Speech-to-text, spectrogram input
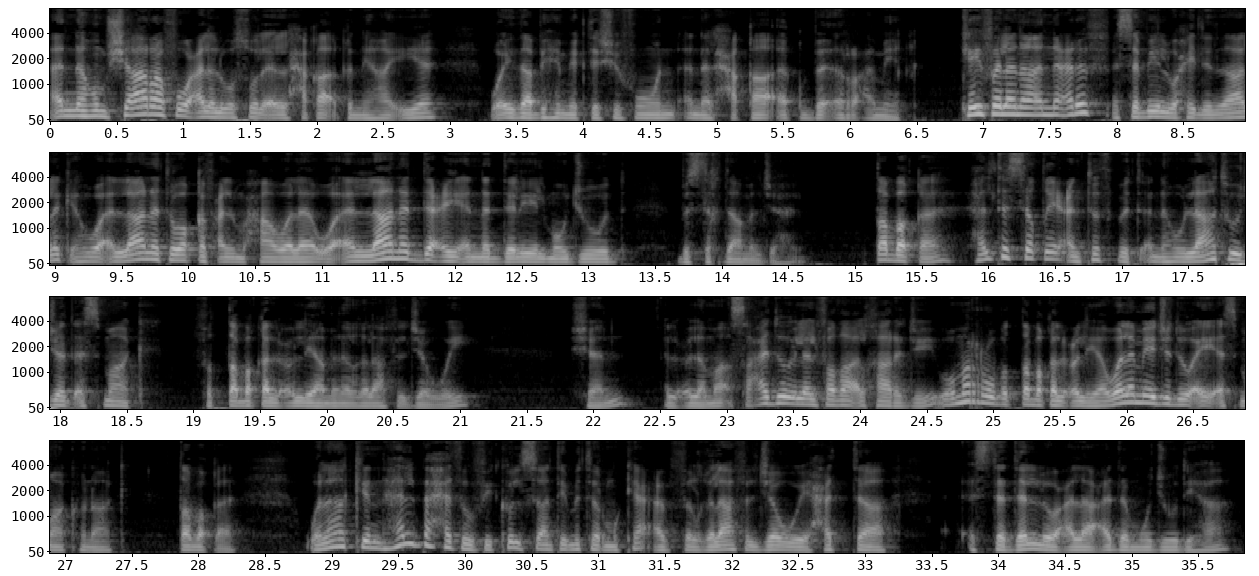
أنهم شارفوا على الوصول إلى الحقائق النهائية وإذا بهم يكتشفون أن الحقائق بئر عميق. كيف لنا أن نعرف؟ السبيل الوحيد لذلك هو أن لا نتوقف عن المحاولة وأن لا ندعي أن الدليل موجود باستخدام الجهل. طبقة هل تستطيع أن تثبت أنه لا توجد أسماك في الطبقة العليا من الغلاف الجوي؟ شن العلماء صعدوا إلى الفضاء الخارجي ومروا بالطبقة العليا ولم يجدوا أي أسماك هناك. طبقة ولكن هل بحثوا في كل سنتيمتر مكعب في الغلاف الجوي حتى استدلوا على عدم وجودها؟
